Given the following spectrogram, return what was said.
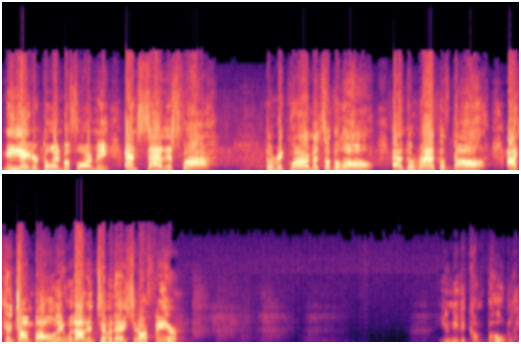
mediator going before me and satisfy the requirements of the law and the wrath of God. I can come boldly without intimidation or fear. You need to come boldly,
